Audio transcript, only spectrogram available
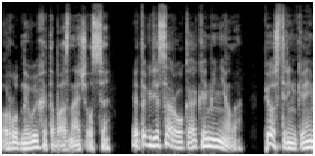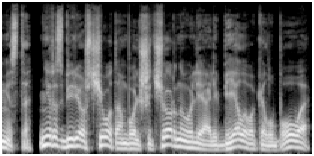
рудный выход обозначился. Это где сорока окаменела. Пестренькое место. Не разберешь, чего там больше, черного ли, али белого, голубого.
